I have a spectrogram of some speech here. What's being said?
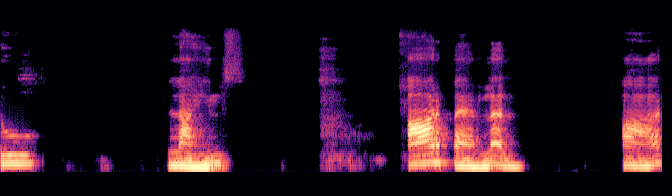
two lines are parallel are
